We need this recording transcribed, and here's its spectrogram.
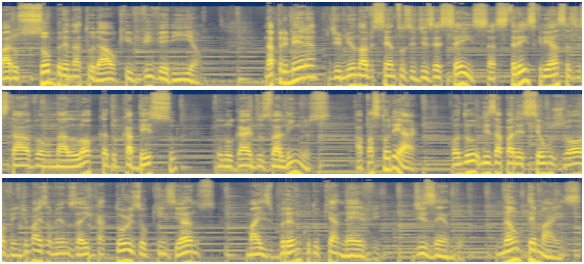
para o sobrenatural que viveriam. Na primeira, de 1916, as três crianças estavam na Loca do Cabeço, no lugar dos valinhos, a pastorear, quando lhes apareceu um jovem de mais ou menos aí 14 ou 15 anos, mais branco do que a neve, dizendo: Não temais,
